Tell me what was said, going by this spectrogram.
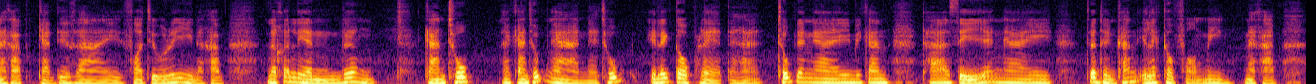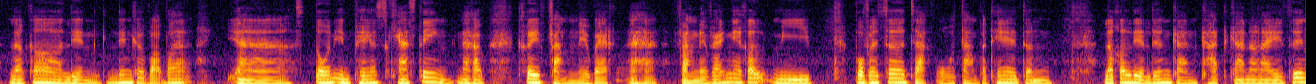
นะครับ CAD Design for Jewelry นะครับ แล้วก็เรียนเรื่องการชุบ การชุบงานเนี่ยชุบ electroplate นะฮะชุบยังไงมีการทาสียังไง จนถึงขั้น electroforming นะครับ แล้วก็เรียนเรื่องเกี่ยวกับว่า stone in place casting นะครับ เคยฝังในแว็กนะฮะฝังในแว็กเนี่ยก็มี professor จากโอต่างประเทศจน แล้วก็เรียนเรื่องการขัดการอะไร ซึ่ง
